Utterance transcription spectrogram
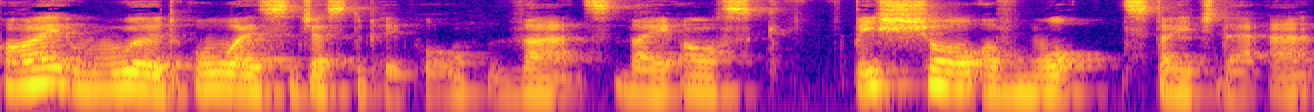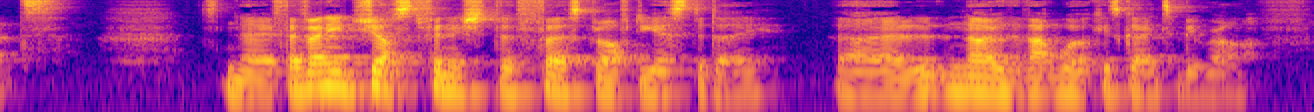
I would always suggest to people that they ask, be sure of what stage they're at. You know, if they've only just finished the first draft yesterday, uh, know that that work is going to be rough.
